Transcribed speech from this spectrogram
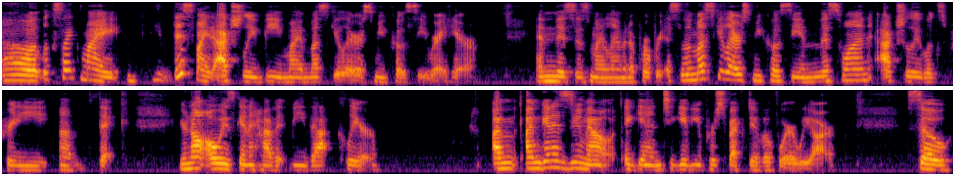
oh, it looks like my, this might actually be my muscularis mucosae right here. And this is my lamina propria. So the muscularis mucosae in this one actually looks pretty um, thick. You're not always going to have it be that clear. I'm, I'm going to zoom out again to give you perspective of where we are. So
